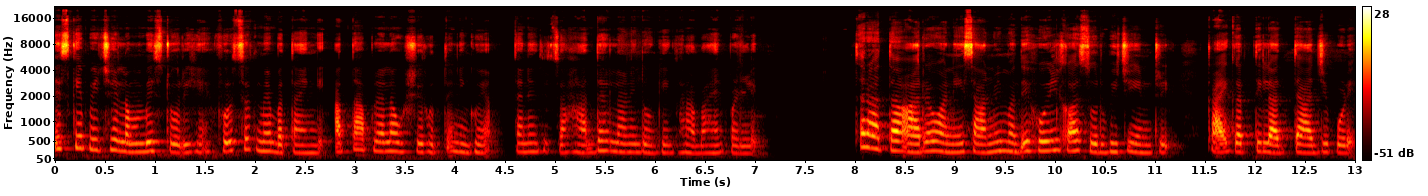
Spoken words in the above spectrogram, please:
इसके पीछे लंबी स्टोरी है। फुर्सत में बताएंगे। आता आपल्याला उशीर होते निघूया। त्याने तिचा हात धरला आणि दोघे घराबाहेर पडले। तर आता आरव आणि सानवीमध्ये होईल का सुरभीची एंट्री काय करतील आत्या आजी पुढे?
